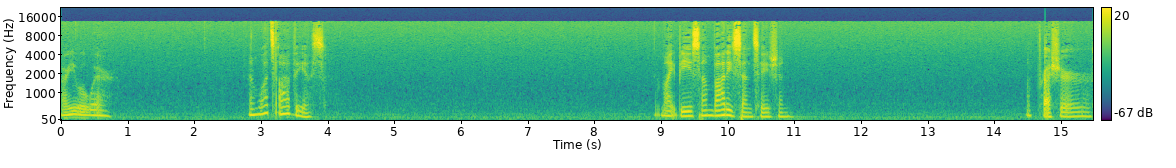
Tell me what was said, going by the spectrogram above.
Are you aware? And what's obvious? It might be some body sensation of pressure,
